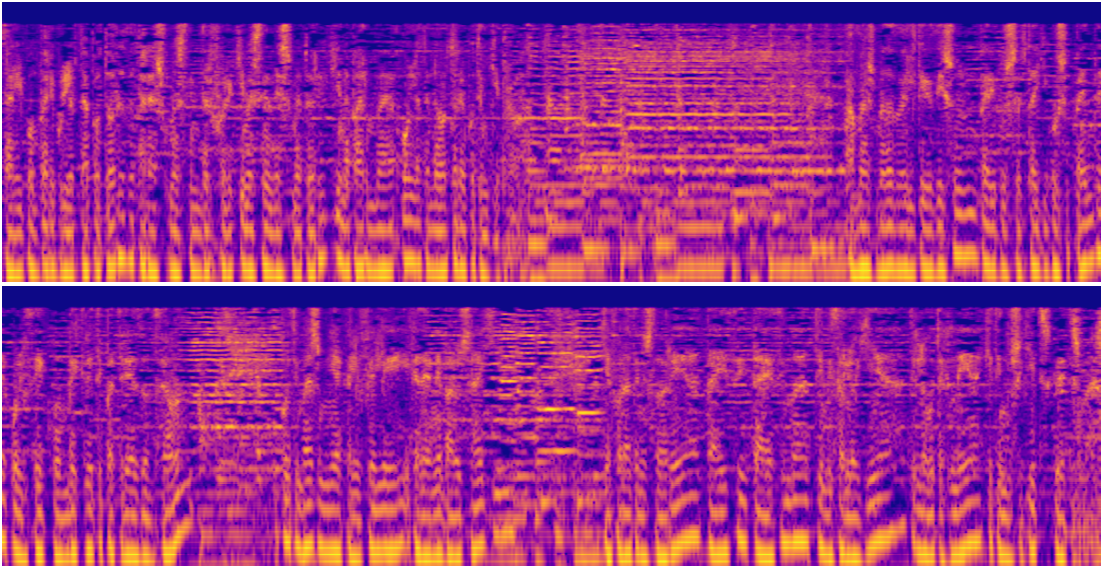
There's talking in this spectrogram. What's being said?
7 λοιπόν περίπου λεπτά από τώρα θα περάσουμε στην τερφορική μας σύνδεση με το ΡΙΚ για να πάρουμε όλα τα νεότερα από την Κύπρο. Αμέσως μετά το δελτίο ειδήσεων, περίπου στις 7 και 25, ακολουθεί η εκπομπή Κρήτη Πατρία των Θεών που ετοιμάζει μια καλή φίλη η Κατερινή Παρουτσάκη και αφορά την ιστορία, τα ήθη, τα έθιμα, τη μυθολογία, τη λογοτεχνία και τη μουσική της Κρήτης μας.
